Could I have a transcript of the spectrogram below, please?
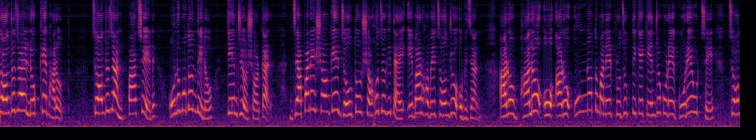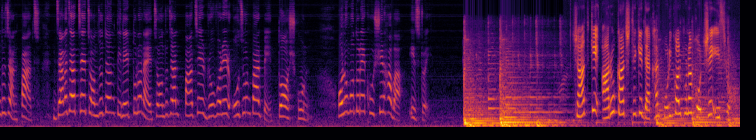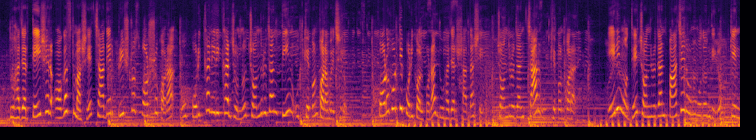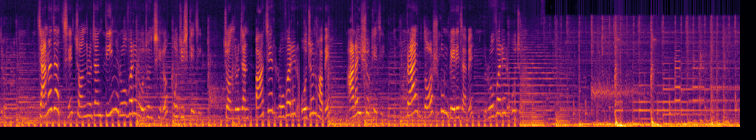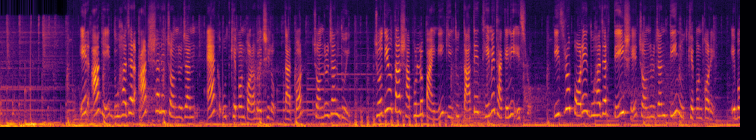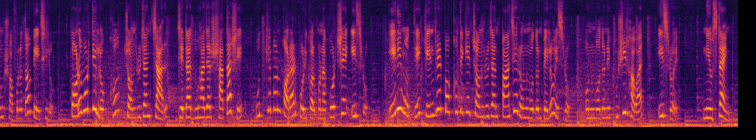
চন্দ্রজয়ের লক্ষ্যে ভারত। চন্দ্রযান পাঁচের অনুমোদন দিল কেন্দ্রীয় সরকার। জাপানের সঙ্গে যৌথ সহযোগিতায় এবার হবে চন্দ্র অভিযান। আরও ভালো ও আরও উন্নত মানের প্রযুক্তিকে কেন্দ্র করে গড়ে উঠছে চন্দ্রযান পাঁচ। জানা যাচ্ছে, চন্দ্রযান তিনের তুলনায় চন্দ্রযান পাঁচের রোভারের ওজন বাড়বে দশ গুণ। অনুমোদনে খুশির হাওয়া, ইসরোয়। চাঁদকে আরও কাছ থেকে দেখার পরিকল্পনা করছে ইসরো। দু হাজার তেইশের অগস্ট মাসে চাঁদের পৃষ্ঠ স্পর্শ করা ও পরীক্ষা নিরীক্ষার জন্য চন্দ্রযান তিন উৎক্ষেপণ করা হয়েছিল। পরবর্তী পরিকল্পনা দু হাজার সাতাশে চন্দ্রযান চার উৎক্ষেপণ করার। এরই মধ্যে চন্দ্রযান পাঁচের অনুমোদন দিল কেন্দ্র। জানা যাচ্ছে, চন্দ্রযান তিন রোভারের ওজন ছিল পঁচিশ কেজি। চন্দ্রযান পাঁচের রোভারের ওজন হবে আড়াইশো কেজি। প্রায় দশ গুণ বেড়ে যাবে রোভারের ওজন। এর আগে দু হাজার আট সালে চন্দ্রযান এক উৎক্ষেপণ করা হয়েছিল, তারপর চন্দ্রযান দুই। যদিও তার সাফল্য পায়নি, কিন্তু তাতে থেমে থাকেনি ইসরো। ইসরো পরে দু তেইশে চন্দ্রযান তিন উৎক্ষেপণ করে এবং সফলতাও পেয়েছিল। পরবর্তী লক্ষ্য চন্দ্রযান চার, যেটা দু সাতাশে উৎক্ষেপণ করার পরিকল্পনা করছে ইসরো। এরই মধ্যে কেন্দ্রের পক্ষ থেকে চন্দ্রযান পাঁচের অনুমোদন পেল ইসরো। অনুমোদনে খুশির হওয়ায় ইসরোয়। News time.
